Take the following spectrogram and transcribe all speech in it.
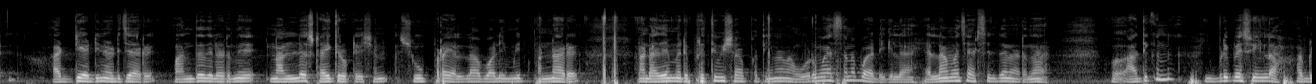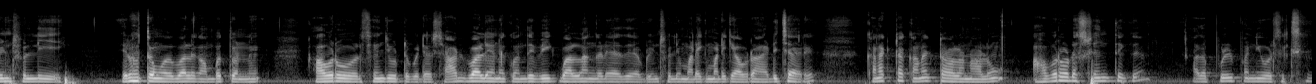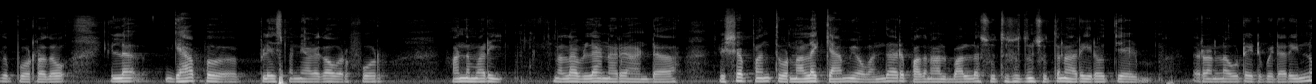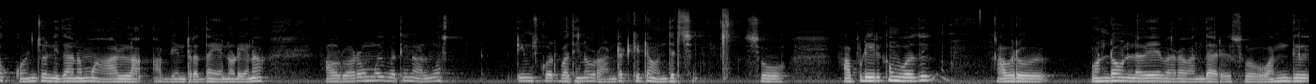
அடி அடின்னு அடித்தார் வந்ததுலேருந்து நல்ல ஸ்ட்ரைக் ரொட்டேஷன் சூப்பராக எல்லா பாலையும் மீட் பண்ணார். அண்ட் அதேமாதிரி பிருத்திவிஷா பார்த்தீங்கன்னா நான் ஒரு மேட்ச் தானேப்பா அடிக்கல. எல்லா மேட்சும் அடிச்சுட்டு தானே இருந்தேன். அதுக்குன்னு இப்படி பேசுவீங்களா? அப்படின்னு சொல்லி இருபத்தொம்போது பாலுக்கு ஐம்பத்தொன்று அவரும் ஒரு செஞ்சு விட்டு போயிட்டார். ஷார்ட் பால் எனக்கு வந்து வீக் பால்லாம் கிடையாது அப்படின்னு சொல்லி மடக்கி மடக்கி அவரும் அடித்தார் கனெக்டாக கனெக்ட் ஆகலனாலும் அவரோட ஸ்ட்ரென்த்துக்கு அதை புல் பண்ணி ஒரு சிக்ஸுக்கு போடுறதோ இல்லை கேப்பு ப்ளேஸ் பண்ணி அழகாக ஒரு ஃபோர் அந்த மாதிரி நல்லா விளையாடினார். அண்டு uh, ரிஷப் பந்த் ஒரு நல்ல கேமியோ வந்தார். பதினாலு பாலில் சுற்று சுற்றுன்னு சுற்றினார் இருபத்தி ஏழு ரனில் அவுட் ஆகிட்டு போயிட்டார். இன்னும் கொஞ்சம் நிதானமாக ஆடலாம் அப்படின்றது தான் என்னோட. ஏன்னா அவர் வரும்போது பார்த்திங்கன்னா ஆல்மோஸ்ட் டீம் ஸ்கோர் பார்த்திங்கன்னா ஒரு ஹண்ட்ரட் கிட்டே வந்துடுச்சு ஸோ அப்படி இருக்கும்போது அவர் ஒன் டவுன்லவே வர வந்தார். ஸோ வந்து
